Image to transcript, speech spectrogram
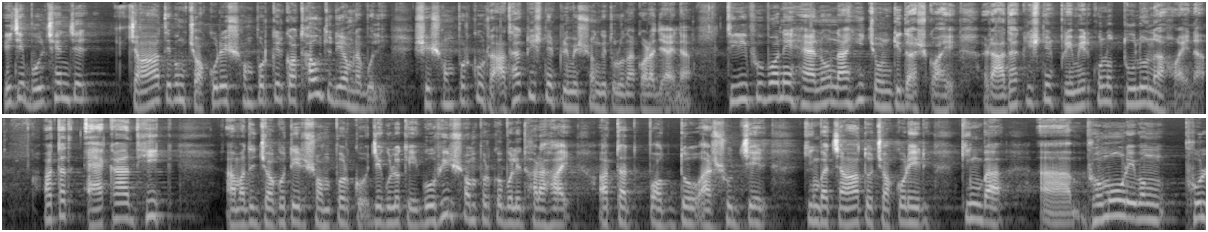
এই যে বলছেন যে, চাঁদ এবং চকরের সম্পর্কের কথাও যদি আমরা বলি, সে সম্পর্ক রাধাকৃষ্ণের প্রেমের সঙ্গে তুলনা করা যায় না। ত্রিভুবনে হেন নাহি চণ্ডীদাস কহে। রাধাকৃষ্ণের প্রেমের কোনো তুলনা হয় না। অর্থাৎ একাধিক আমাদের জগতের সম্পর্ক, যেগুলোকে গভীর সম্পর্ক বলে ধরা হয়, অর্থাৎ পদ্ম আর সূর্যের কিংবা চাঁদ ও চকরের কিংবা ভ্রমর এবং ফুল,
